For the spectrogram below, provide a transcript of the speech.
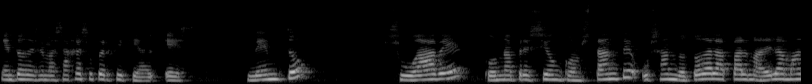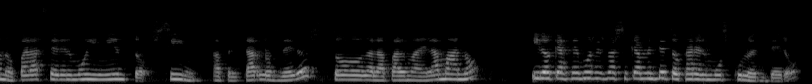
Entonces el masaje superficial es lento, suave, con una presión constante, usando toda la palma de la mano para hacer el movimiento sin apretar los dedos, toda la palma de la mano, y lo que hacemos es básicamente tocar el músculo entero.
